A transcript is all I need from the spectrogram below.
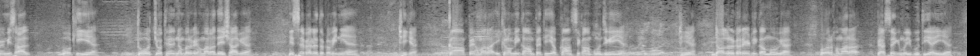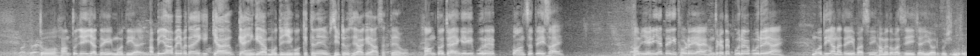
में मिसाल वो की है। तो वो चौथे नंबर पे हमारा देश आ गया। इससे पहले तो कभी नहीं आया। ठीक है? कहाँ पे हमारा इकोनॉमी कहाँ पे थी अब कहाँ से कहाँ पहुँच गई है? ठीक है? डॉलर का रेट भी कम हो गया है और हमारा पैसे की मजबूती आई है। तो हम तो यही चाहते हैं कि मोदी आए। अभी आप ये बताएँ कि क्या कहेंगे आप मोदी जी को? कितने सीटों से आगे आ सकते हैं वो? हम तो चाहेंगे कि पूरे पाँच सौ तेईस आए। हम ये नहीं चाहते कि थोड़े आए हम तो कहते हैं पूरे पूरे आए। मोदी आना चाहिए बस हमें तो बस यही चाहिए और कुछ नहीं।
